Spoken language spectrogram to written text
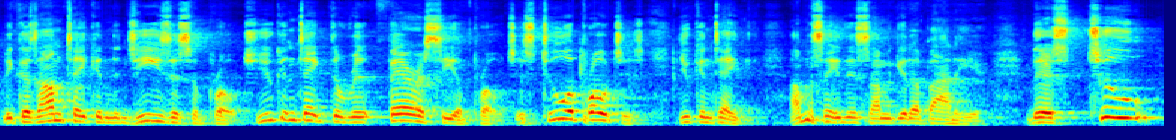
because I'm taking the Jesus approach. You can take the Pharisee approach. It's two approaches you can take. I'm gonna say this. I'm gonna get up out of here. There's two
